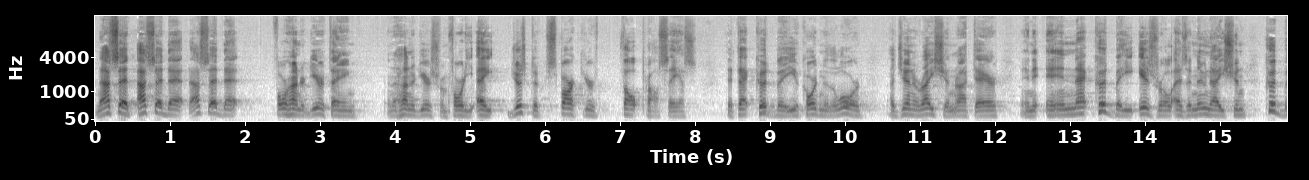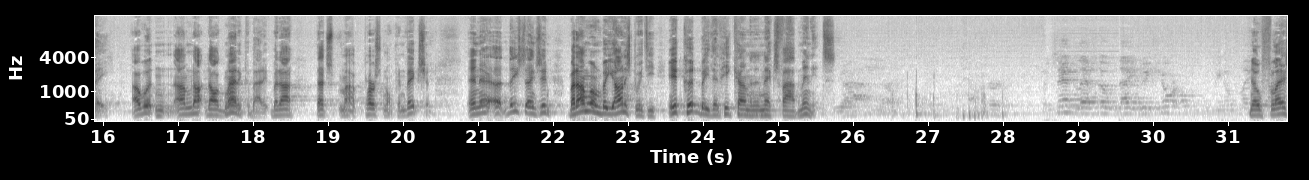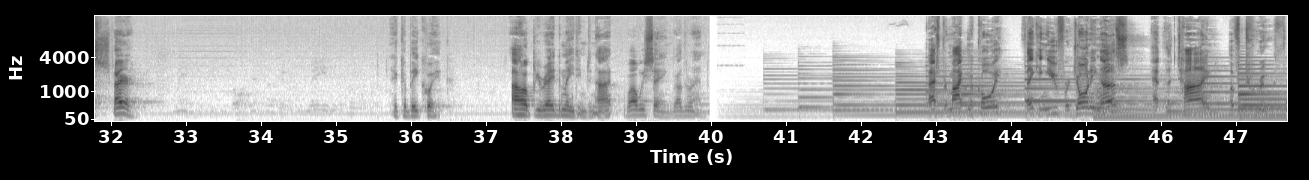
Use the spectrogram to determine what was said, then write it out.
And I said, I said that, I said that 400 year thing and 100 years from 48 just to spark your thought process that that could be, according to the Lord, a generation right there. And, it, and that could be Israel as a new nation, could be. I wouldn't, I'm not dogmatic about it, but I, that's my personal conviction. And uh, these things, but I'm going to be honest with you. It could be that he come in the next five minutes. No flesh spare. It could be quick. I hope you're ready to meet him tonight while we sing, Brother Randall. Pastor Mike McCoy, thanking you for joining us at the time of truth.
